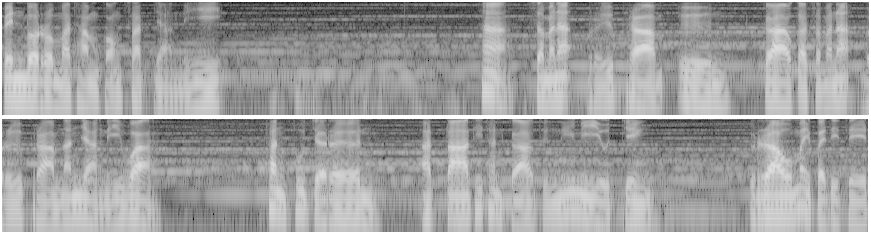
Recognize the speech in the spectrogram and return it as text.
เป็นบรมธรรมของสัตว์อย่างนี้ 5. สมณะหรือพรามอื่น กล่าวกับสมณะหรือพรามนั้นอย่างนี้ว่า ท่านผู้เจริญ อัตตาที่ท่านกล่าวถึงนี้มีอยู่จริง เราไม่ปฏิเสธ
